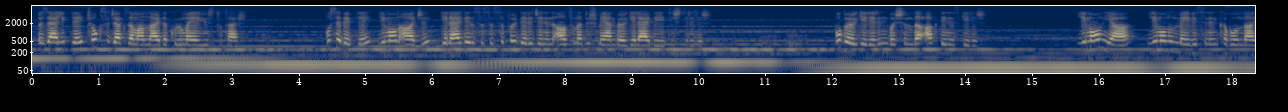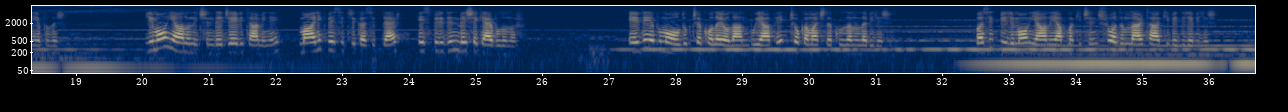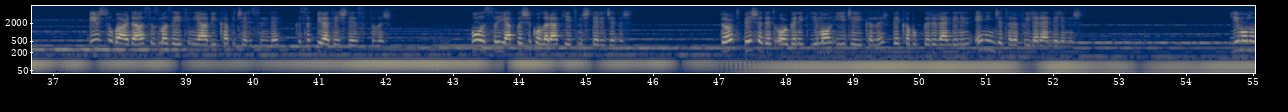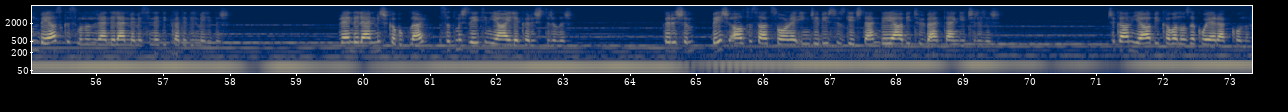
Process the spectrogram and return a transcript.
Özellikle çok sıcak zamanlarda kurumaya yüz tutar. Bu sebeple limon ağacı genelde ısısı 0 derecenin altına düşmeyen bölgelerde yetiştirilir. Bu bölgelerin başında Akdeniz gelir. Limon yağı, limonun meyvesinin kabuğundan yapılır. Limon yağının içinde C vitamini, malik ve sitrik asitler, hesperidin ve şeker bulunur. Evde yapımı oldukça kolay olan bu yağ pek çok amaçla kullanılabilir. Basit bir limon yağını yapmak için şu adımlar takip edilebilir. Bir su bardağı sızma zeytinyağı bir kap içerisinde kısık bir ateşle ısıtılır. Bu ısı yaklaşık olarak 70 derecedir. 4-5 adet organik limon iyice yıkanır ve kabukları rendenin en ince tarafıyla rendelenir. Limonun beyaz kısmının rendelenmemesine dikkat edilmelidir. Rendelenmiş kabuklar ısıtmış zeytinyağı ile karıştırılır. Karışım 5-6 saat sonra ince bir süzgeçten veya bir tülbentten geçirilir. Çıkan yağ bir kavanoza koyarak konur.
